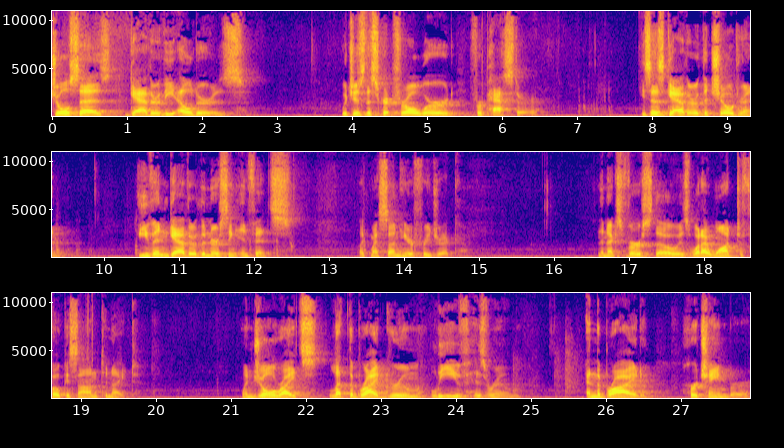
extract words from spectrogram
Joel says, Gather the elders, which is the scriptural word for pastor. He says, Gather the children, even gather the nursing infants, like my son here, Friedrich. The next verse, though, is what I want to focus on tonight. When Joel writes, Let the bridegroom leave his room, and the bride her chamber.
